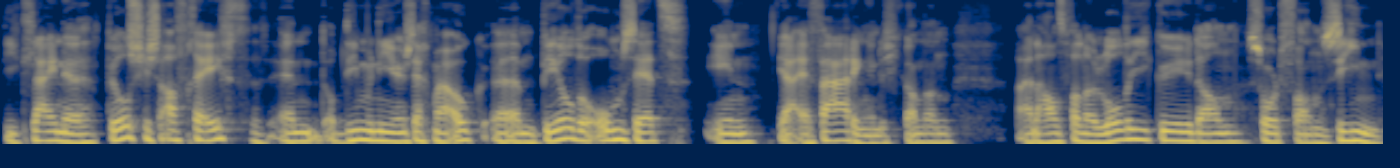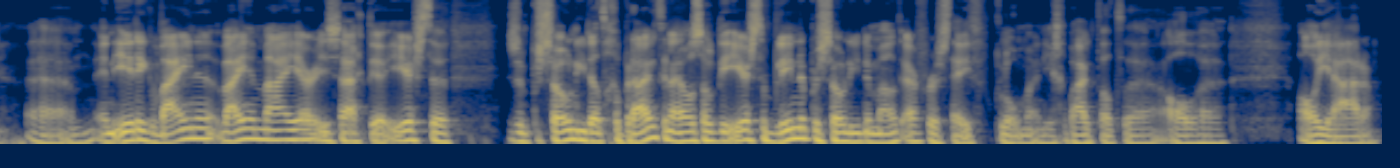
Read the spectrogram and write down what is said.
die kleine pulsjes afgeeft. En op die manier zeg maar ook um, beelden omzet in ja, ervaringen. Dus je kan dan aan de hand van een lolly kun je dan soort van zien. Um, en Erik Weijenmeijer is eigenlijk de eerste is een persoon die dat gebruikt. En hij was ook de eerste blinde persoon die de Mount Everest heeft geklommen. En die gebruikt dat uh, al, uh, al jaren.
